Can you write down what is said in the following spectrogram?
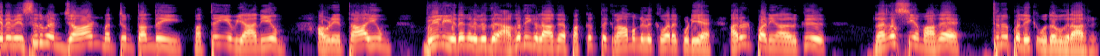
எனவே சிறுவன் ஜான் மற்றும் தந்தை மத்தைய வியானியும் அவருடைய தாயும் வெளி இடங்களிலிருந்து அகதிகளாக பக்கத்து கிராமங்களுக்கு வரக்கூடிய அருட்பணியாளருக்கு ரகசியமாக திருப்பலிக்கு உதவுகிறார்கள்.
